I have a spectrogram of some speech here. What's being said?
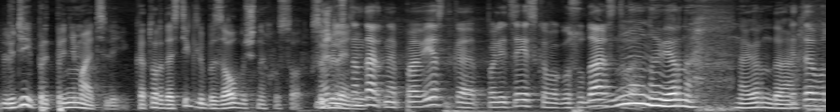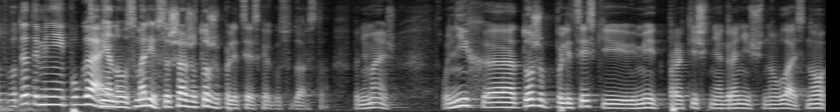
людей, предпринимателей, которые достигли бы заоблачных высот, к сожалению. это стандартная повестка полицейского государства. Ну, наверное, наверное, да. Это вот, вот это меня и пугает. Не, ну смотри, в США же тоже полицейское государство, понимаешь? У них э, тоже полицейский имеет практически неограниченную власть. Но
